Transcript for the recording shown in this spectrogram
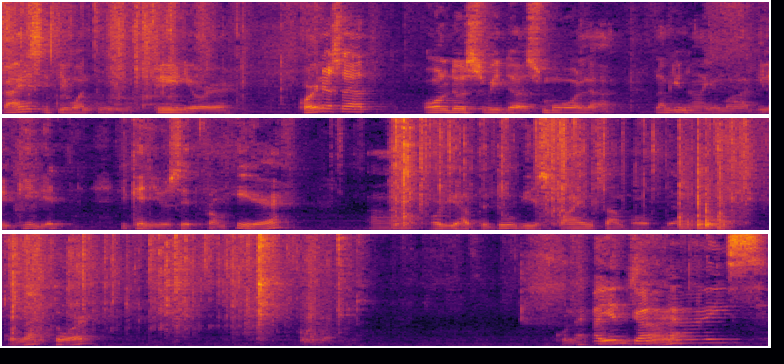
guys. If you want to clean your corner set, all those with the small, uh, alam niyo na yung mga gilid-gilid, you can use it from here. Uh, all you have to do is find some of the connector. Connector Ayan, guys.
